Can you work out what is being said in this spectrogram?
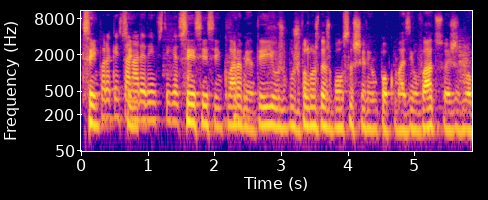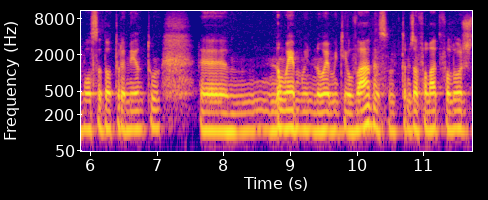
sim, para quem está sim. na área da investigação. Sim, sim, sim, claramente. e os, os, valores das bolsas serem um pouco mais elevados. Hoje, uma bolsa de doutoramento não, é muito, não é muito elevada. Estamos a falar de valores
